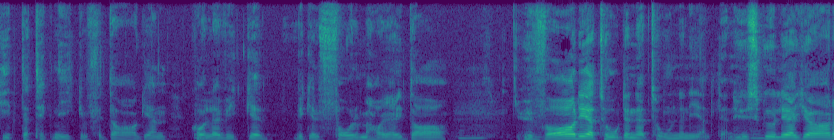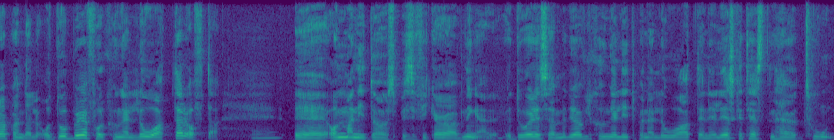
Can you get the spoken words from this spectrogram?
hitta tekniken för dagen, kolla vilken, vilken form har jag idag. Hur var det jag tog den där tonen egentligen? Hur skulle jag göra på den där Och då börjar folk sjunga låtar ofta. Eh, om man inte har specifika övningar. Och då är det så här, men jag vill sjunga lite på den här låten. Eller jag ska testa den här ton,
